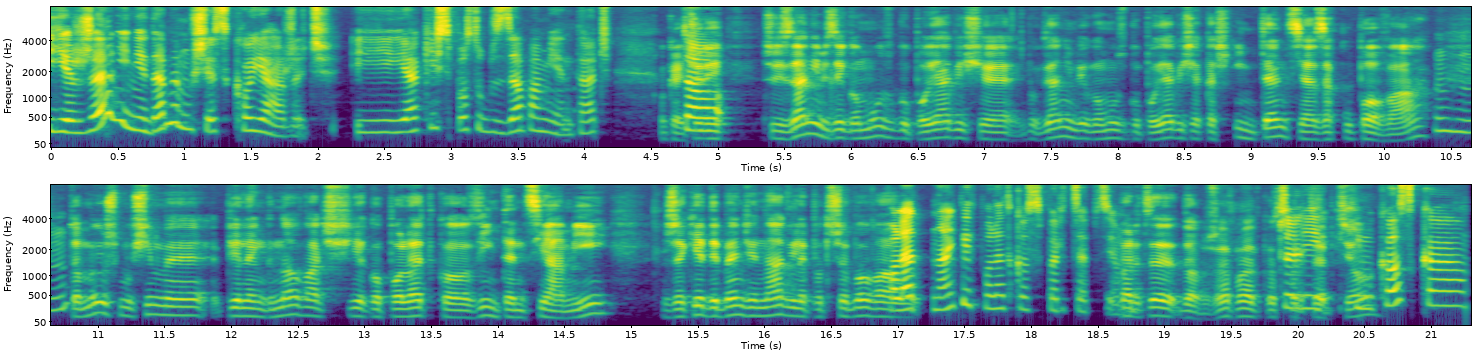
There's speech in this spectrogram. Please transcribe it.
I jeżeli nie damy mu się skojarzyć i w jakiś sposób zapamiętać, Okej, To- czyli, czyli zanim z jego mózgu pojawi się, zanim w jego mózgu pojawi się jakaś intencja zakupowa, mhm, to my już musimy pielęgnować jego poletko z intencjami, że kiedy będzie nagle potrzebował. pole, najpierw poletko z percepcją. Perce... Dobrze, poletko z Czyli percepcją. Chimkowska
